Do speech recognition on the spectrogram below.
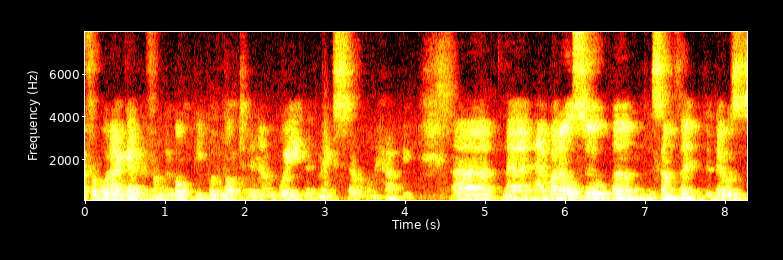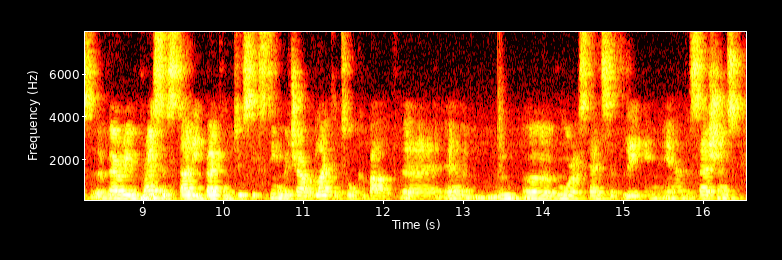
From what I gather from the Gong people, not in a way that makes everyone happy. but also um, something, there was a very impressive study back in 2016, which I would like to talk about more extensively in, in other sessions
